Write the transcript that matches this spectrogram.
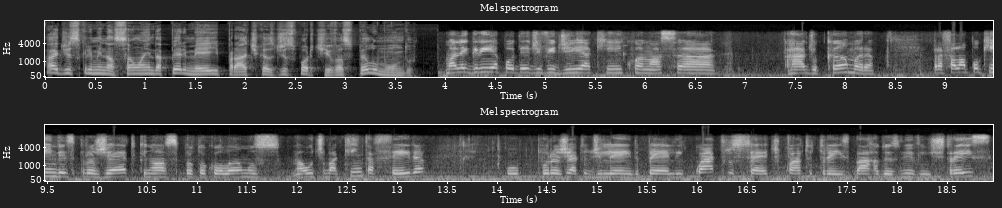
a discriminação ainda permeie práticas desportivas pelo mundo. Uma alegria poder dividir aqui com a nossa Rádio Câmara para falar um pouquinho desse projeto que nós protocolamos na última quinta-feira o projeto de lei do PL 4743/2023,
